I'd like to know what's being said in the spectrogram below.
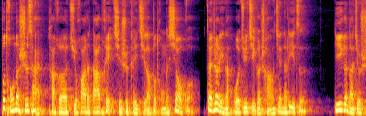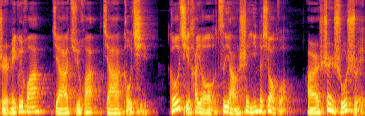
不同的食材，它和菊花的搭配，其实可以起到不同的效果。在这里呢，我举几个常见的例子。第一个呢，就是玫瑰花加菊花加枸杞。枸杞它有滋养肾阴的效果，而肾属水，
